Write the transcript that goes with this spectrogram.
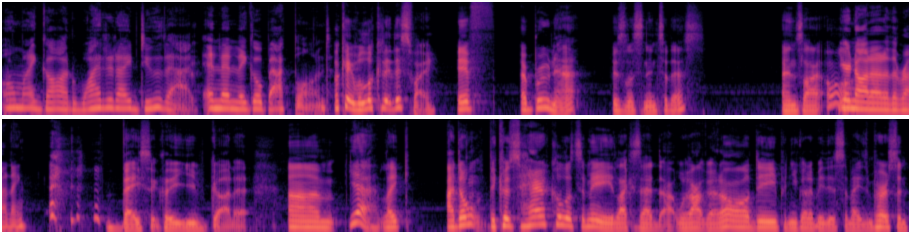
"Oh my god, why did I do that?" And then they go back blonde. okay, well, look at it this way. If a brunette is listening to this and's like, oh, You're not out of the running. basically you've got it um yeah like i don't because hair color to me like i said uh, without going all deep and you got to be this amazing person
